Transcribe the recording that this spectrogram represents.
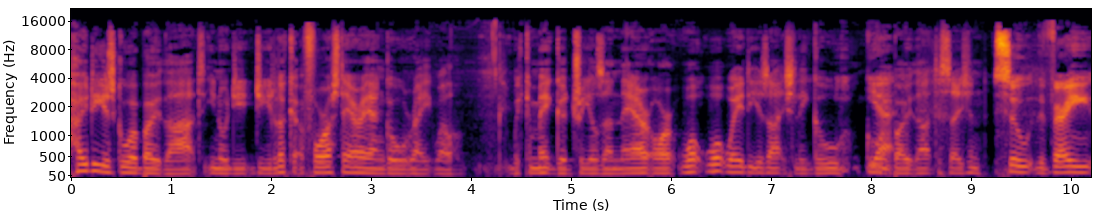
how do you go about that? You know, do you, do you look at a forest area and go right? Well, we can make good trails in there, or what what way do you actually go go yeah. about that decision? So the very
